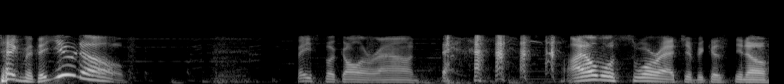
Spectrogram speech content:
segment that you know. Facebook all around. I almost swore at you because, you know,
